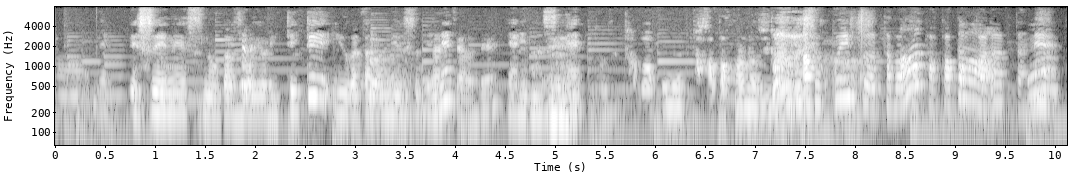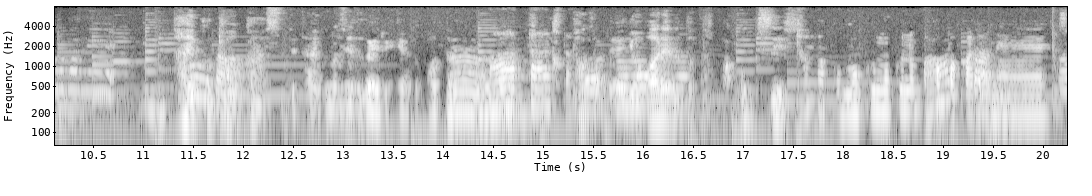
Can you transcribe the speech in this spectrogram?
まあね SNS の画像よりって言って、夕方のニュースでねね。やりますね。うん。タバコもパカパカの時代であ、すから。職員室はタバコパカパカだったね。本当だね。うん体育教官室って体育の先生がいる部屋とかあったけど、うんあったあった。パカで呼ばれるとタバコくせえし。タバコ、黙々のパカパカだね。ね。確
